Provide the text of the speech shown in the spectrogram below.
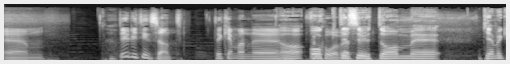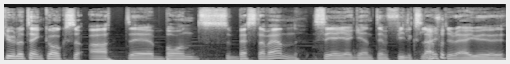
Ehm, det är lite intressant. Det kan man eh, Ja, och dessutom eh, kan vara kul att tänka också att eh, Bonds bästa vän, CIA-agenten Felix Ja, Leiter, är ju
